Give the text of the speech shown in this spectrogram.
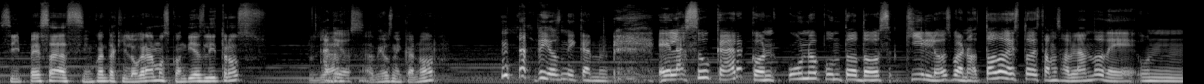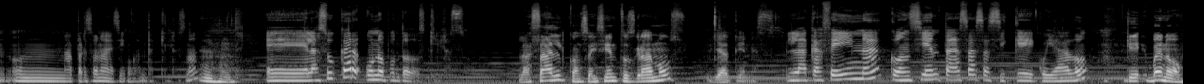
si pesas 50 kilogramos con 10 litros, pues ya, Adiós. adiós Nicanor. Dios Nicanor. El azúcar con 1.2 kilos. Bueno, todo esto estamos hablando de un- una persona de 50 kilos, ¿no? Eh, el azúcar, 1.2 kilos. La sal con 600 gramos, ya tienes. La cafeína con 100 tazas, así que cuidado. Que, bueno,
